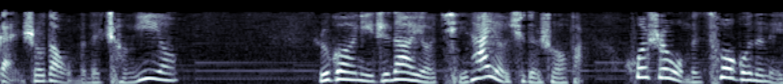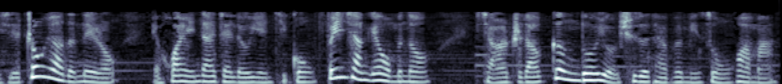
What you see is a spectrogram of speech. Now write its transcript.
感受到我们的诚意哦。如果你知道有其他有趣的说法，或是我们错过的哪些重要的内容，也欢迎大家留言提供分享给我们哦。想要知道更多有趣的台湾民俗文化吗？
